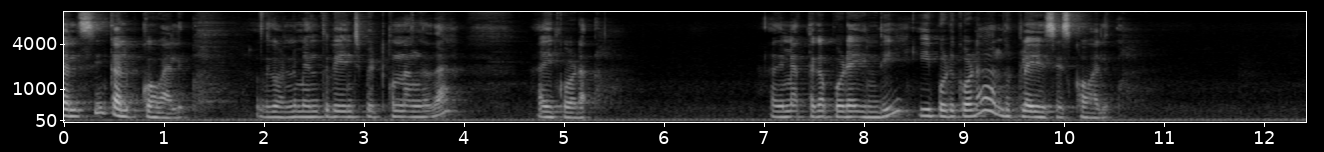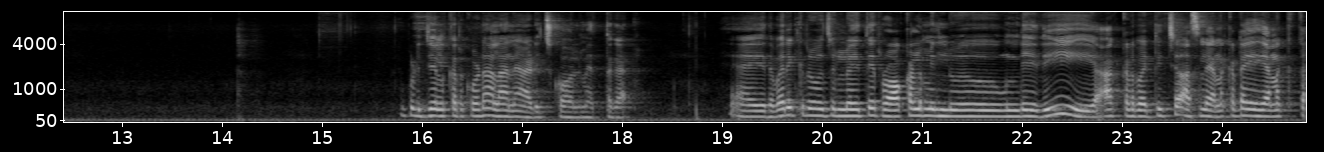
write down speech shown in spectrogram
కలిసి కలుపుకోవాలి. ఇదిగోండి మెంతులు వేయించి పెట్టుకున్నాం కదా అవి కూడా. అది మెత్తగా పొడి అయింది. ఈ పొడి కూడా అందుట్లో వేసేసుకోవాలి. ఇప్పుడు జీలకర్ర కూడా అలానే ఆడించుకోవాలి మెత్తగా. ఇదివరకు రోజుల్లో అయితే రోకళ్ళ మిల్లు ఉండేది. అక్కడ పట్టించి అసలు వెనకట వెనక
